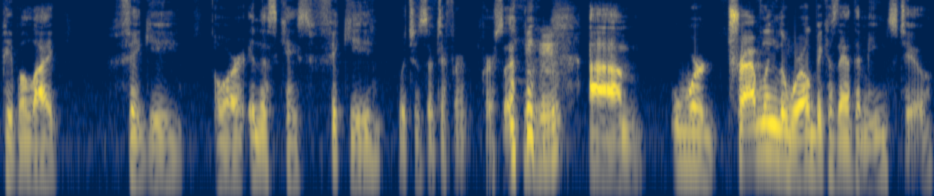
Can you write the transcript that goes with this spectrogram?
people like Figgy, or in this case, Ficky, which is a different person. Mhm. um, were traveling the world because they had the means to,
